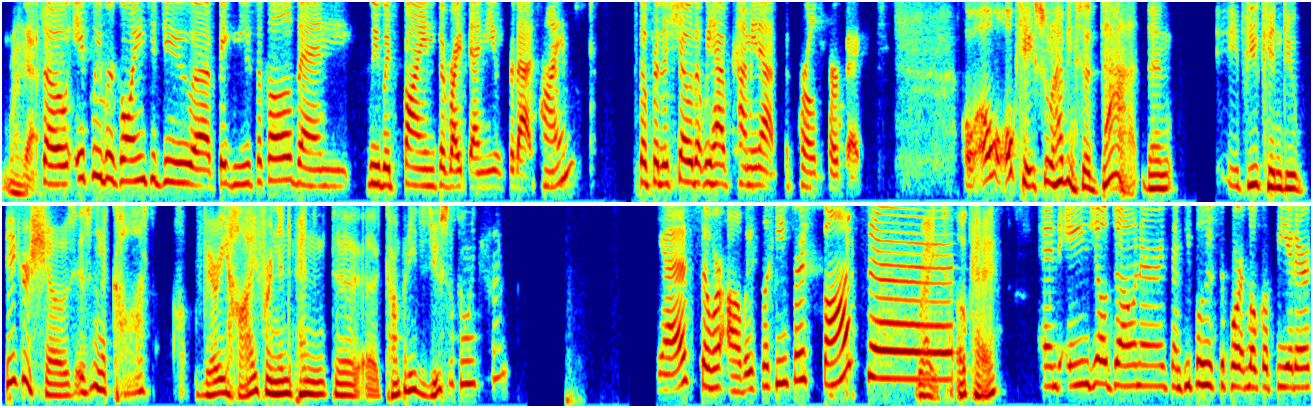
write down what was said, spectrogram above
Right. Yeah. So if we were going to do a big musical, then we would find the right venue for that time. So for the show that we have coming up, the Pearl's perfect. Oh, oh, okay. So having said that, then if you can do bigger shows, isn't the cost very high for an independent uh, uh, company to do something like that? Yes. So we're always looking for sponsors. Right. Okay. and angel donors and people who support local theater.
